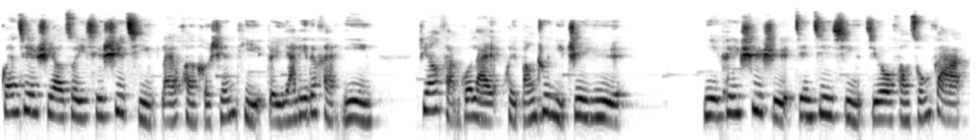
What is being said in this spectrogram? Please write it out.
关键是要做一些事情来缓和身体对压力的反应，这样反过来会帮助你治愈。你可以试试渐进性肌肉放松法，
